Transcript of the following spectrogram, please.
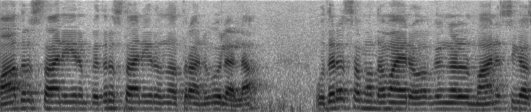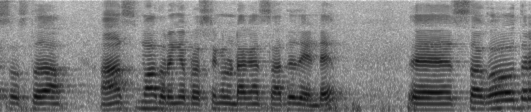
മാതൃസ്ഥാനീയരും പിതൃസ്ഥാനീയരും ഒന്നും അത്ര അനുകൂലമല്ല. ഉദരസംബന്ധമായ രോഗങ്ങൾ മാനസിക അസ്വസ്ഥത ആസ്മ തുടങ്ങിയ പ്രശ്നങ്ങൾ ഉണ്ടാകാൻ സാധ്യതയുണ്ട്. സഹോദര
